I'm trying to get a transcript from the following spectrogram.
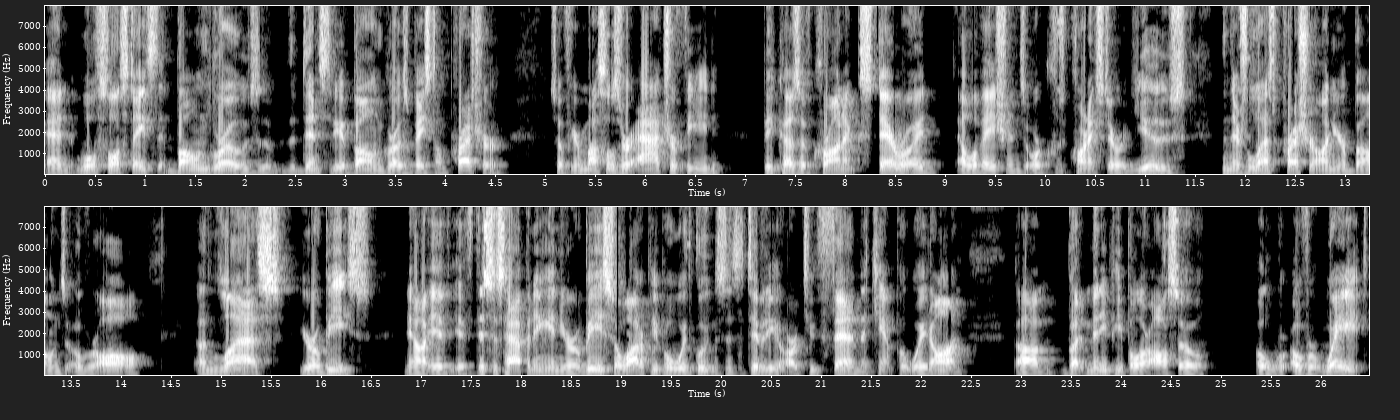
and Wolff's Law states that bone grows, the, the density of bone grows based on pressure. So if your muscles are atrophied because of chronic steroid elevations or chronic steroid use, then there's less pressure on your bones overall, unless you're obese. Now, if, if this is happening and you're obese, so a lot of people with gluten sensitivity are too thin, they can't put weight on. Um, but many people are also over, overweight.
